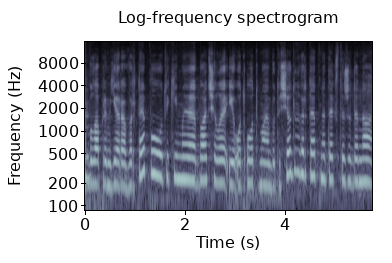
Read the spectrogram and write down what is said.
була прем'єра вертепу, от який ми бачили, і от-от має бути ще один вертеп на тексти Жадана.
